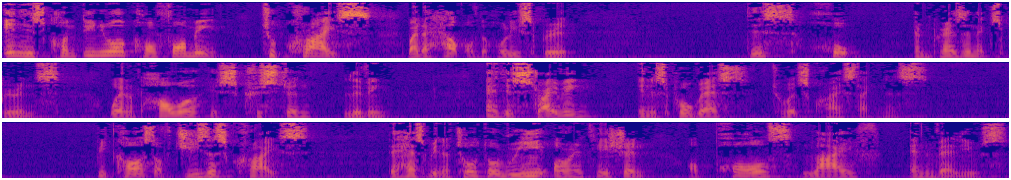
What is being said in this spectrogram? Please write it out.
in his continual conforming to Christ by the help of the Holy Spirit. This hope and present experience will empower his Christian living and his striving in his progress towards Christ likeness. Because of Jesus Christ, there has been a total reorientation of Paul's life and values.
